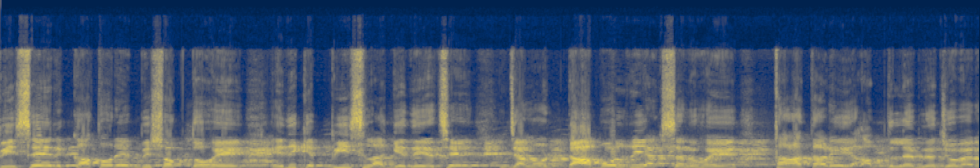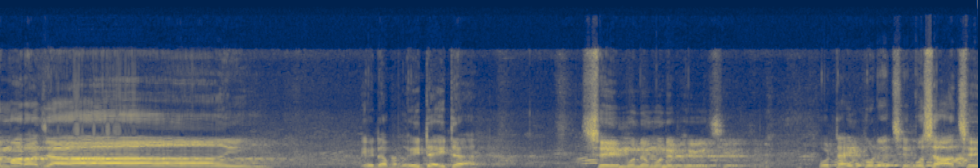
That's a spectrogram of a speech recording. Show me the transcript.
বিষের কাতরে বিষাক্ত হয়ে এদিকে বিষ লাগিয়ে দিয়েছে, যেন ডাবল রিয়াকশন হয়ে তাড়াতাড়ি আবদুল্লাহ ইবনে জোবের মারা যায়। এটা এটা এটা সেই মনে মনে ভেবেছে। ওটাই করেছে, বসে আছে।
